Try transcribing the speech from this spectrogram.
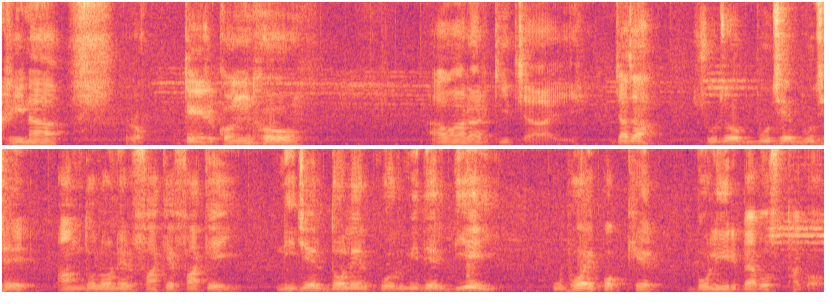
ঘৃণা, রক্তের গন্ধ। আমার আর কি চাই? যা যা, সুযোগ বুঝে বুঝে আন্দোলনের ফাঁকে ফাঁকেই, নিজের দলের কর্মীদের দিয়েই উভয় পক্ষের বলির ব্যবস্থা কর।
